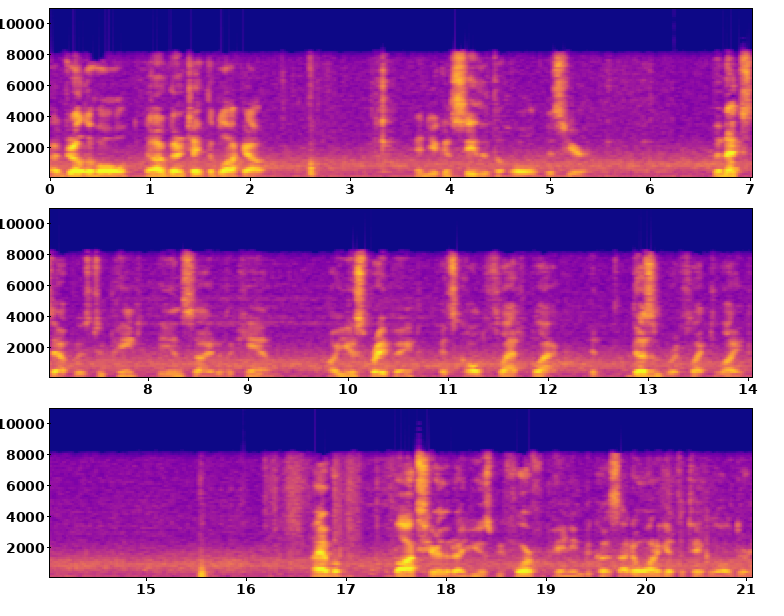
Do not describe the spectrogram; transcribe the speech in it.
I've drilled a hole, now I'm going to take the block out. And you can see that the hole is here. The next step is to paint the inside of the can. I'll use spray paint, it's called flat black. It doesn't reflect light. I have a box here that I've used before for painting because I don't want to get the table all dirty.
